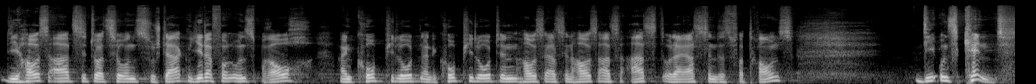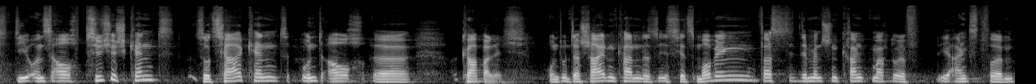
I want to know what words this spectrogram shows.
die Hausarztsituation zu stärken. Jeder von uns braucht einen Co-Piloten, eine Co-Pilotin, Hausärztin, Hausarzt, Arzt oder Ärztin des Vertrauens, die uns kennt, die uns auch psychisch kennt, sozial kennt und auch äh, körperlich und unterscheiden kann, das ist jetzt Mobbing, was den Menschen krank macht oder die Angst vor dem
